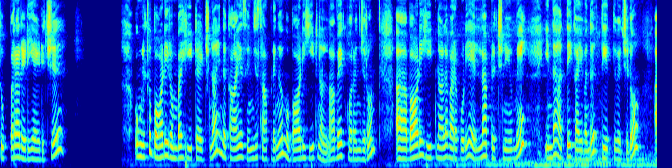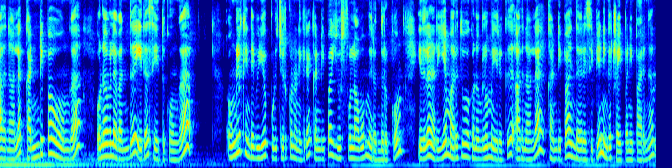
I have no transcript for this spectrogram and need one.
சூப்பராக ரெடி ஆகிடுச்சு உங்களுக்கு பாடி ரொம்ப ஹீட் ஆயிடுச்சுன்னா இந்த காயை செஞ்சு சாப்பிடுங்க. உங்கள் பாடி ஹீட் நல்லாவே குறைஞ்சிரும். பாடி ஹீட்னால் வரக்கூடிய எல்லா பிரச்சனையுமே இந்த அத்தைக்காய் வந்து தீர்த்து வச்சிடும். அதனால் கண்டிப்பாக உங்கள் உணவில் வந்து இதை சேர்த்துக்கோங்க. உங்களுக்கு இந்த வீடியோ பிடிச்சிருக்குன்னு நினைக்கிறேன். கண்டிப்பாக யூஸ்ஃபுல்லாகவும் இருந்திருக்கும். இதில் நிறைய மருத்துவ குணங்களும் இருக்குது அதனால் கண்டிப்பாக இந்த ரெசிபியை நீங்கள் ட்ரை பண்ணி பாருங்கள்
